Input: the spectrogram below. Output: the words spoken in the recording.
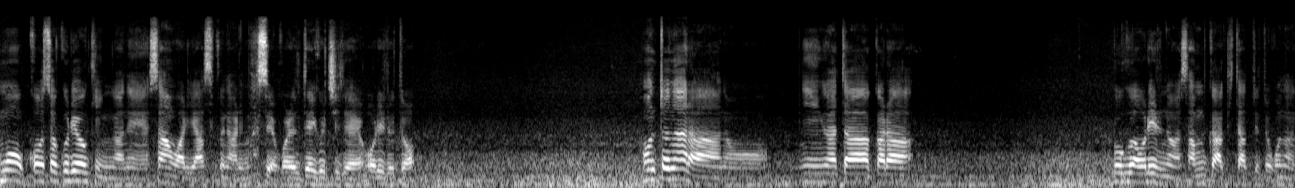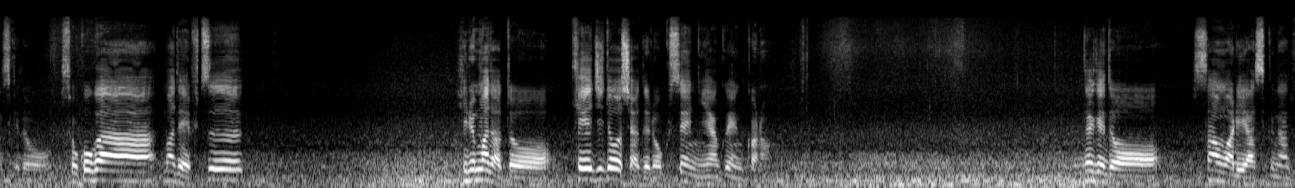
もう高速料金がね3割安くなりますよ。これ出口で降りると。本当ならあの新潟から僕が降りるのは寒川北っていうところなんですけどそこがまで普通昼間だと軽自動車で6200円かな。だけど3割安くなる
